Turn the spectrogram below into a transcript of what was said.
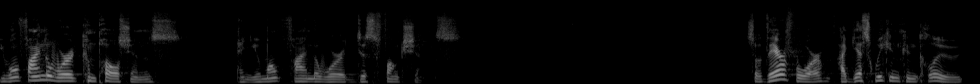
you won't find the word compulsions and you won't find the word dysfunctions. So, therefore, I guess we can conclude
